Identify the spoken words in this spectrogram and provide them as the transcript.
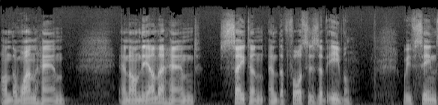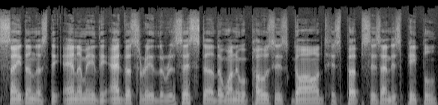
on the one hand, and on the other hand, Satan and the forces of evil. We've seen Satan as the enemy, the adversary, the resistor, the one who opposes God, his purposes, and his people,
